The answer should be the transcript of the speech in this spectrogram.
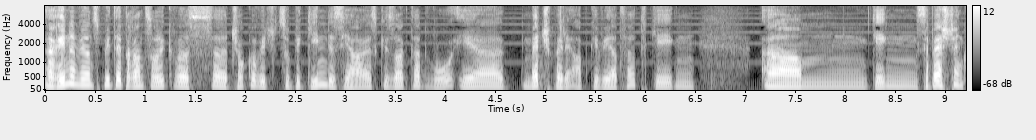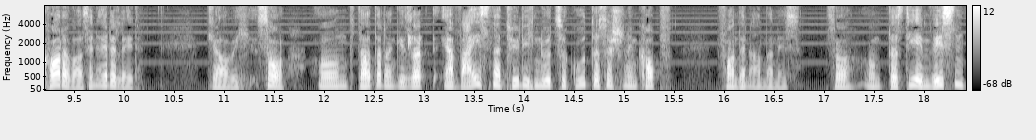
Erinnern wir uns bitte daran zurück, was äh, Djokovic zu Beginn des Jahres gesagt hat, wo er Matchbälle abgewehrt hat gegen, ähm, gegen Sebastian Korda war in Adelaide, glaube ich. So, und da hat er dann gesagt, er weiß natürlich nur zu gut, dass er schon im Kopf von den anderen ist. So, und dass die eben wissen,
